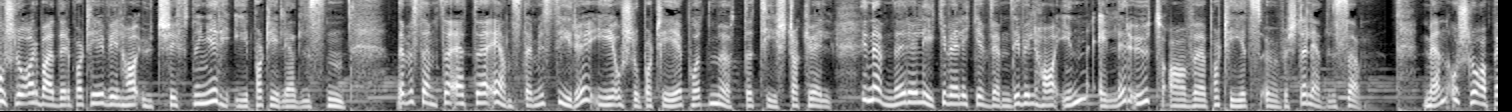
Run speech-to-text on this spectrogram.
Oslo Arbeiderparti vil ha utskiftninger i partiledelsen. Det bestemte et enstemmig styre i Oslo-partiet på et møte tirsdag kveld. De nevner likevel ikke hvem de vil ha inn eller ut av partiets øverste ledelse. Men Oslo Ap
